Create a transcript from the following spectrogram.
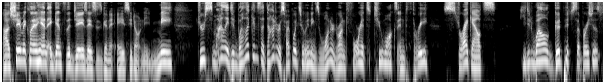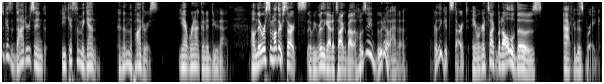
Uh, Shane McClanahan against the Jays. Ace is going to ace. You don't need me. Drew Smyly did well against the Dodgers. 5.2 innings, one earned run, four hits, two walks, and three strikeouts. He did well. Good pitch separation. This was against the Dodgers, and he gets them again. And then the Padres. Yeah, we're not going to do that. Um, there were some other starts that we really got to talk about. Jose Butto had a really good start, and we're going to talk about all of those after this break.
